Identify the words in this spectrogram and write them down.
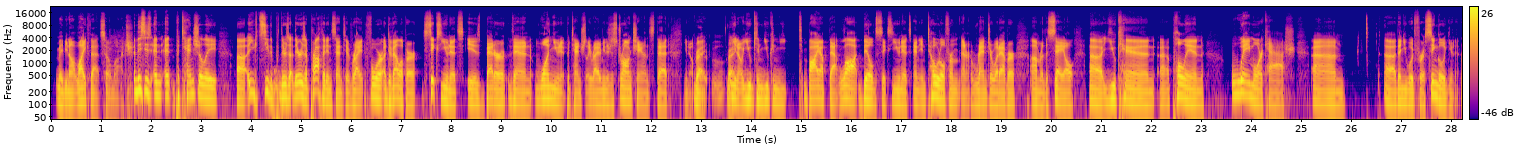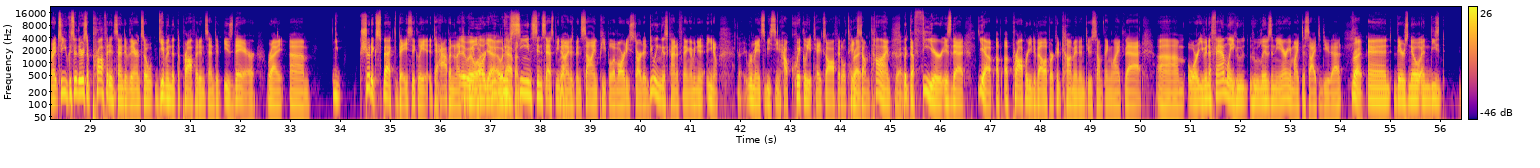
maybe not like that so much. and this is and, and potentially uh, you can see the there's a, there is a profit incentive right for a developer six units is better than one unit potentially right i mean there's a strong chance that you know Right, right. you know you can you can buy up that lot build six units and in total from i don't know rent or whatever um, or the sale uh, you can uh, pull in way more cash um, uh, than you would for a single unit, right? So you so there's a profit incentive there, and so given that the profit incentive is there, right? Um, you should expect basically it to happen, and I think will, we've already, yeah, we- it would we've happen. seen since SB9 Right. has been signed, people have already started doing this kind of thing. I mean, it, you know, it remains to be seen how quickly it takes off. It'll take Right. some time, Right. but the fear is that yeah, a, a property developer could come in and do something like that, um, or even a family who who lives in the area might decide to do that, Right. and there's no and these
